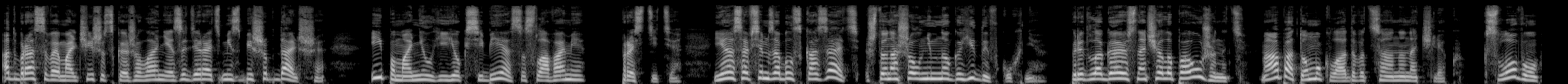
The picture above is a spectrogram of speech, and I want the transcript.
отбрасывая мальчишеское желание задирать мисс Бишоп дальше, и поманил ее к себе со словами «Простите, я совсем забыл сказать, что нашел немного еды в кухне. Предлагаю сначала поужинать, а потом укладываться на ночлег. К слову,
